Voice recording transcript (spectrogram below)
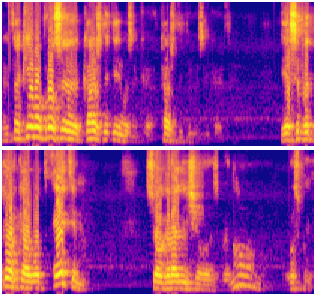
И такие вопросы каждый день возникают. Каждый день возникают. Если бы только вот этим все ограничивалось бы, ну, господи,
